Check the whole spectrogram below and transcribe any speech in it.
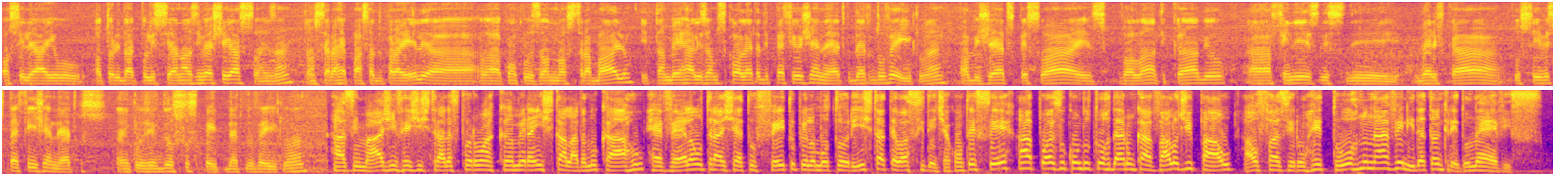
auxiliar a autoridade policial nas investigações, né? Então será repassado para para ele a, a, conclusão do nosso trabalho e também realizamos coleta de perfil genético dentro do veículo, né? Objetos pessoais, volante, câmbio, a fim de, de, de verificar possíveis perfis genéticos, né? inclusive do suspeito dentro do veículo, né? As imagens registradas por uma câmera instalada no carro revelam o trajeto feito pelo motorista até o acidente acontecer, após o condutor dar um cavalo de pau ao fazer um retorno na Avenida Tancredo Neves.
